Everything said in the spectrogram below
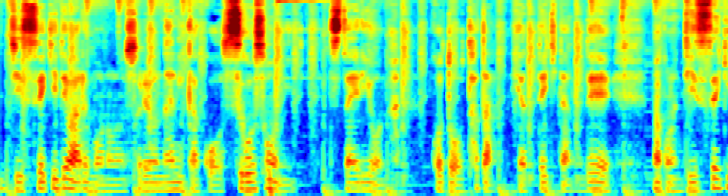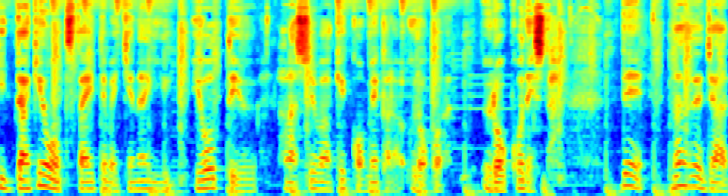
実績ではあるもののそれを何かこうすごそうに伝えるようなことをただやってきたので、まあ、この実績だけを伝えてはいけないよっていう話は結構目から鱗鱗でした。でなぜじゃあ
